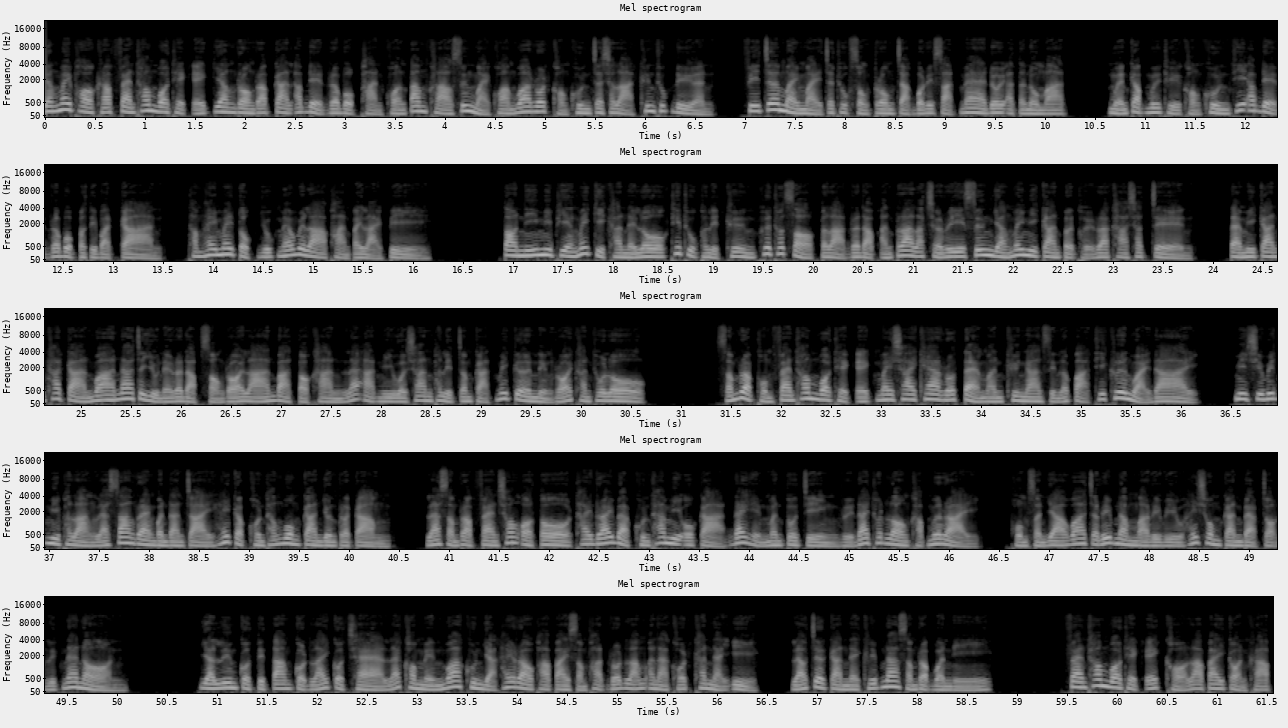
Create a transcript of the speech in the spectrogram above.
ยังไม่พอครับ Phantom Vortex X ยังรองรับการอัปเดตระบบผ่าน Quantum Cloud ซึ่งหมายความว่ารถของคุณจะฉลาดขึ้นทุกเดือน ฟีเจอร์ใหม่ๆ จะถูกส่งตรงจากบริษัทแม่โดยอัตโนมัติ เหมือนกับมือถือของคุณที่อัปเดตระบบปฏิบัติการทำให้ไม่ตกยุคแม้เวลาผ่านไปหลายปี ตอนนี้มีเพียงไม่กี่คันในโลกที่ถูกผลิตขึ้นเพื่อทดสอบตลาดระดับอันตราลักชัวรี่ซึ่งยังไม่มีการเปิดเผยราคาชัดเจน แต่มีการคาดการณ์ว่าน่าจะอยู่ในระดับ 200 ล้านบาทต่อคัน และอาจมีเวอร์ชันผลิตจำกัดไม่เกิน 100 คันทั่วโลกสำหรับผม Phantom Vortex X ไม่ใช่แค่รถแต่มันคืองานศิลปะที่เคลื่อนไหวได้ มีชีวิตมีพลังและสร้างแรงบันดาลใจให้กับคนทั้งวงการยนต์ประกรรม และสำหรับแฟนช่องออโต้ไทยไดรแบบคุณถ้ามีโอกาสได้เห็นมันตัวจริง หรือได้ทดลองขับเมื่อไหร่ ผมสัญญาว่าจะรีบนำมารีวิวให้ชมกันแบบเจาะลึกแน่นอน อย่าลืมกดติดตามกดไลค์กดแชร์และคอมเมนต์ว่าคุณอยากให้เราพาไปสัมผัสรถล้ำอนาคตคันไหนอีก แล้วเจอกันในคลิปหน้าสำหรับวันนี้ Phantom Vortex X ขอลาไปก่อนครับ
